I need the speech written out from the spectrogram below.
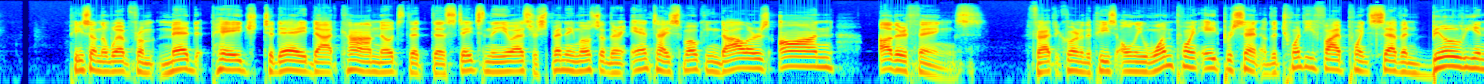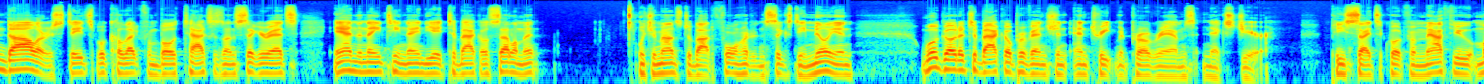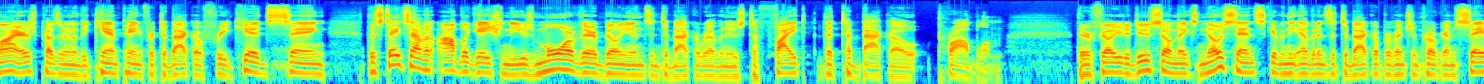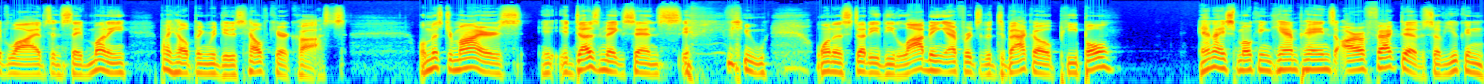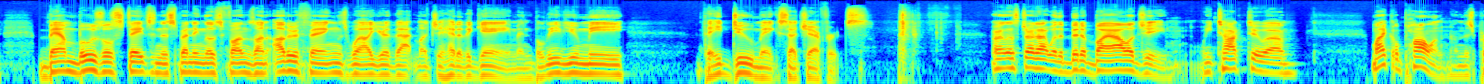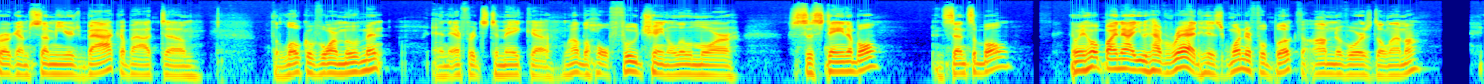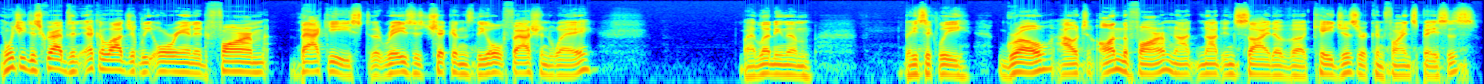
Piece on the web from medpagetoday.com notes that the states in the U.S. are spending most of their anti smoking dollars on other things. In fact, according to the piece, only 1.8% of the $25.7 billion states will collect from both taxes on cigarettes and the 1998 tobacco settlement, which amounts to about 460 million, will go to tobacco prevention and treatment programs next year. Piece cites a quote from Matthew Myers, president of the Campaign for Tobacco Free Kids, saying the states have an obligation to use more of their billions in tobacco revenues to fight the tobacco problem. Their failure to do so makes no sense given the evidence that tobacco prevention programs save lives and save money by helping reduce healthcare costs. Well, Mr. Myers, it, does make sense if you want to study the lobbying efforts of the tobacco people Anti smoking campaigns are effective. So if you can bamboozle states into spending those funds on other things, well, you're that much ahead of the game. And believe you me, they do make such efforts. All right, let's start out with a bit of biology. We talked to uh, Michael Pollan on this program some years back about um, the locavore movement and efforts to make, uh, well, the whole food chain a little more sustainable and sensible. And we hope by now you have read his wonderful book, The Omnivore's Dilemma, in which he describes an ecologically oriented farm back east that raises chickens the old fashioned way by letting them basically grow out on the farm, not, not inside of uh, cages or confined spaces.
